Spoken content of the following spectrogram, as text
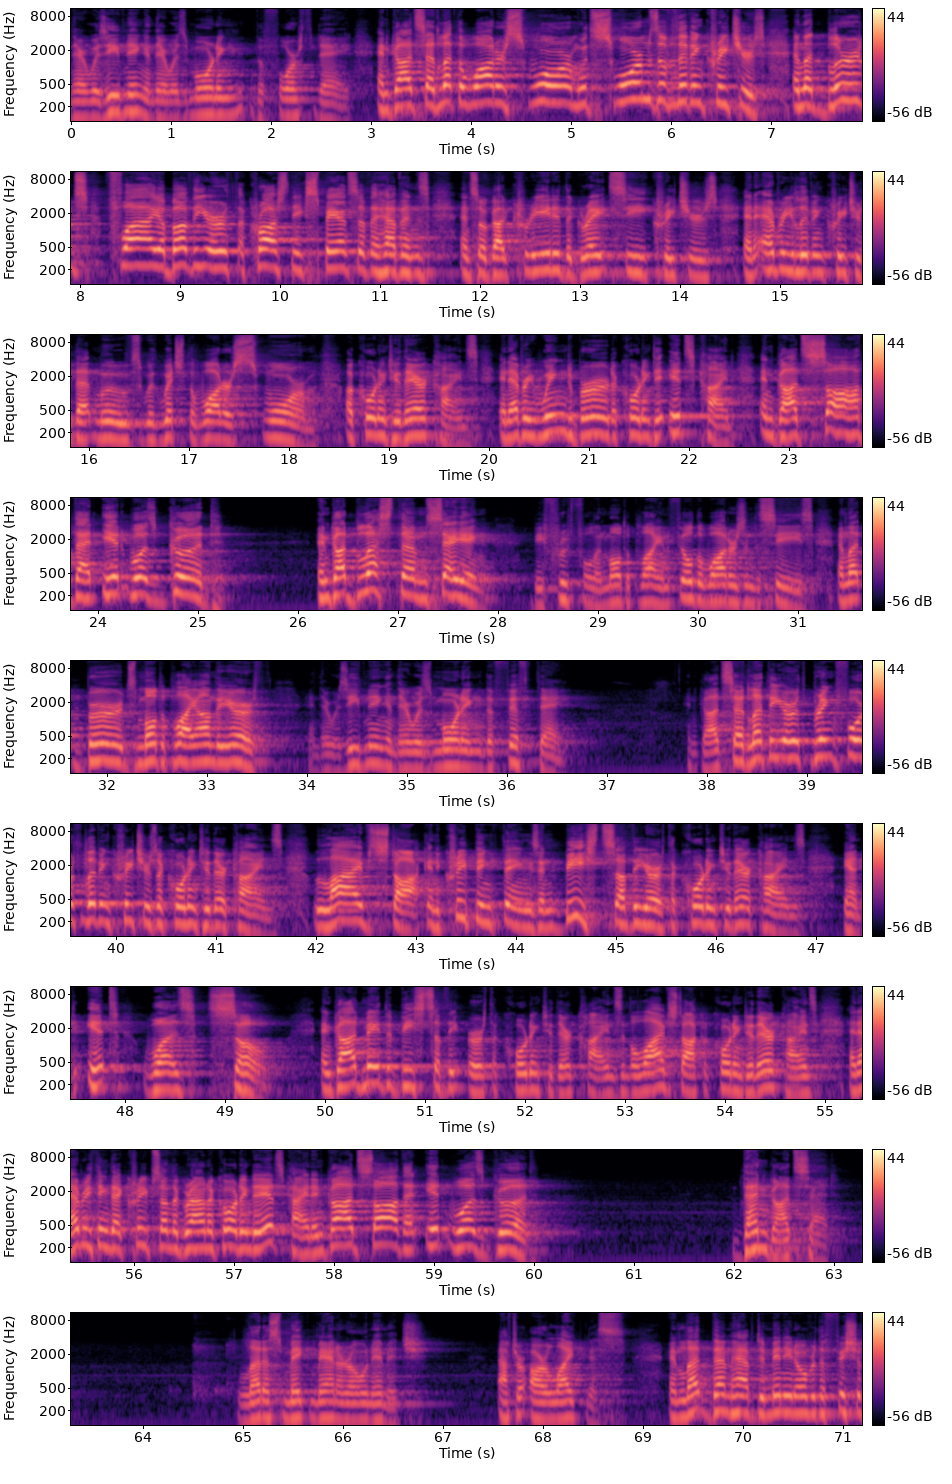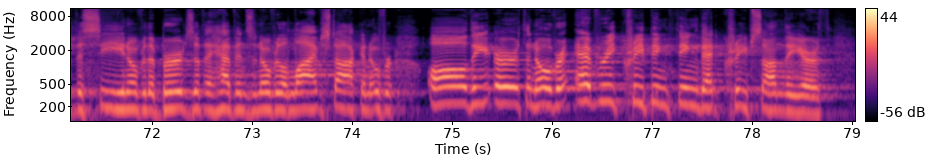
And there was evening and there was morning the fourth day. And God said, Let the waters swarm with swarms of living creatures, and let birds fly above the earth across the expanse of the heavens. And so God created the great sea creatures and every living creature that moves, with which the waters swarm according to their kinds, and every winged bird according to its kind. And God saw that it was good. And God blessed them, saying, be fruitful and multiply and fill the waters and the seas, and let birds multiply on the earth. And there was evening and there was morning the fifth day. And God said, Let the earth bring forth living creatures according to their kinds, livestock and creeping things, and beasts of the earth according to their kinds. And it was so. And God made the beasts of the earth according to their kinds, and the livestock according to their kinds, and everything that creeps on the ground according to its kind. And God saw that it was good. Then God said, Let us make man our own image, after our likeness, and let them have dominion over the fish of the sea, and over the birds of the heavens, and over the livestock, and over all the earth, and over every creeping thing that creeps on the earth.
